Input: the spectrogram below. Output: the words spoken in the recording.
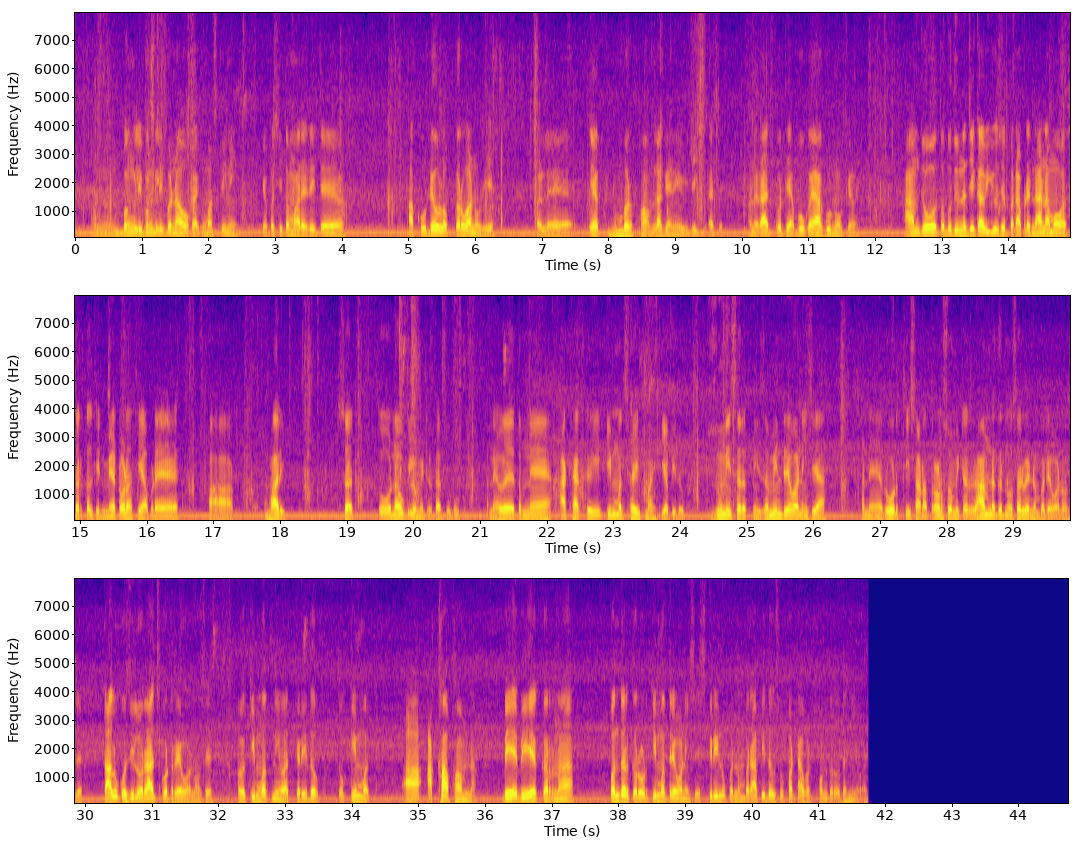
બંગલી બંગલી બનાવો કાંઈક મસ્તીની, કે પછી તમારે રીતે આખું ડેવલપ કરવાનું છે. એટલે એક નંબર ફાર્મ લાગે ને એવી જગ્યા છે. અને રાજકોટથી આ બહુ કાંઈ આઘું ન કહેવાય. આમ જોવો તો બધું નજીક આવી ગયું છે, પણ આપણે નાના મોવા સર્કલથી મેટોડાથી આપણે મારી સર, તો નવ કિલોમીટર થતું હતું. અને હવે તમને આખી આખી કિંમત સહિત માહિતી આપી દઉં. જૂની શરતની જમીન રહેવાની છે આ, અને રોડથી સાડા ત્રણસો મીટર રામનગરનો સર્વે નંબર રહેવાનો છે. તાલુકો જિલ્લો રાજકોટ રહેવાનો છે. હવે કિંમતની વાત કરી દઉં, તો કિંમત આ આખા ફાર્મના બે બે એકરના પંદર કરોડ કિંમત રહેવાની છે. સ્ક્રીન ઉપર નંબર આપી દઉં છું. ફટાફટ ફોન કરો. ધન્યવાદ.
